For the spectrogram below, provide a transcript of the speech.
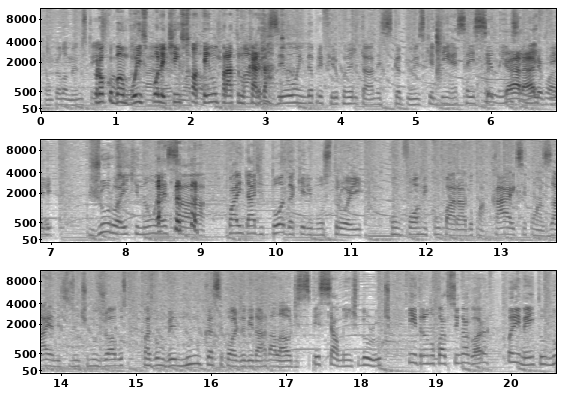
Então, pelo menos tem favor, bambu e espoletim do só tem um prato no Mas cardápio. eu ainda prefiro quando ele tá nesses campeões que ele tem essa excelência Caralho, em dele. Juro aí que não é essa qualidade toda que ele mostrou aí conforme comparado com a Kai'Sa e com a Zaya nesses últimos jogos, mas vamos ver, nunca se pode duvidar da Loud, especialmente do Root. E entrando no 4-5 agora, banimento no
